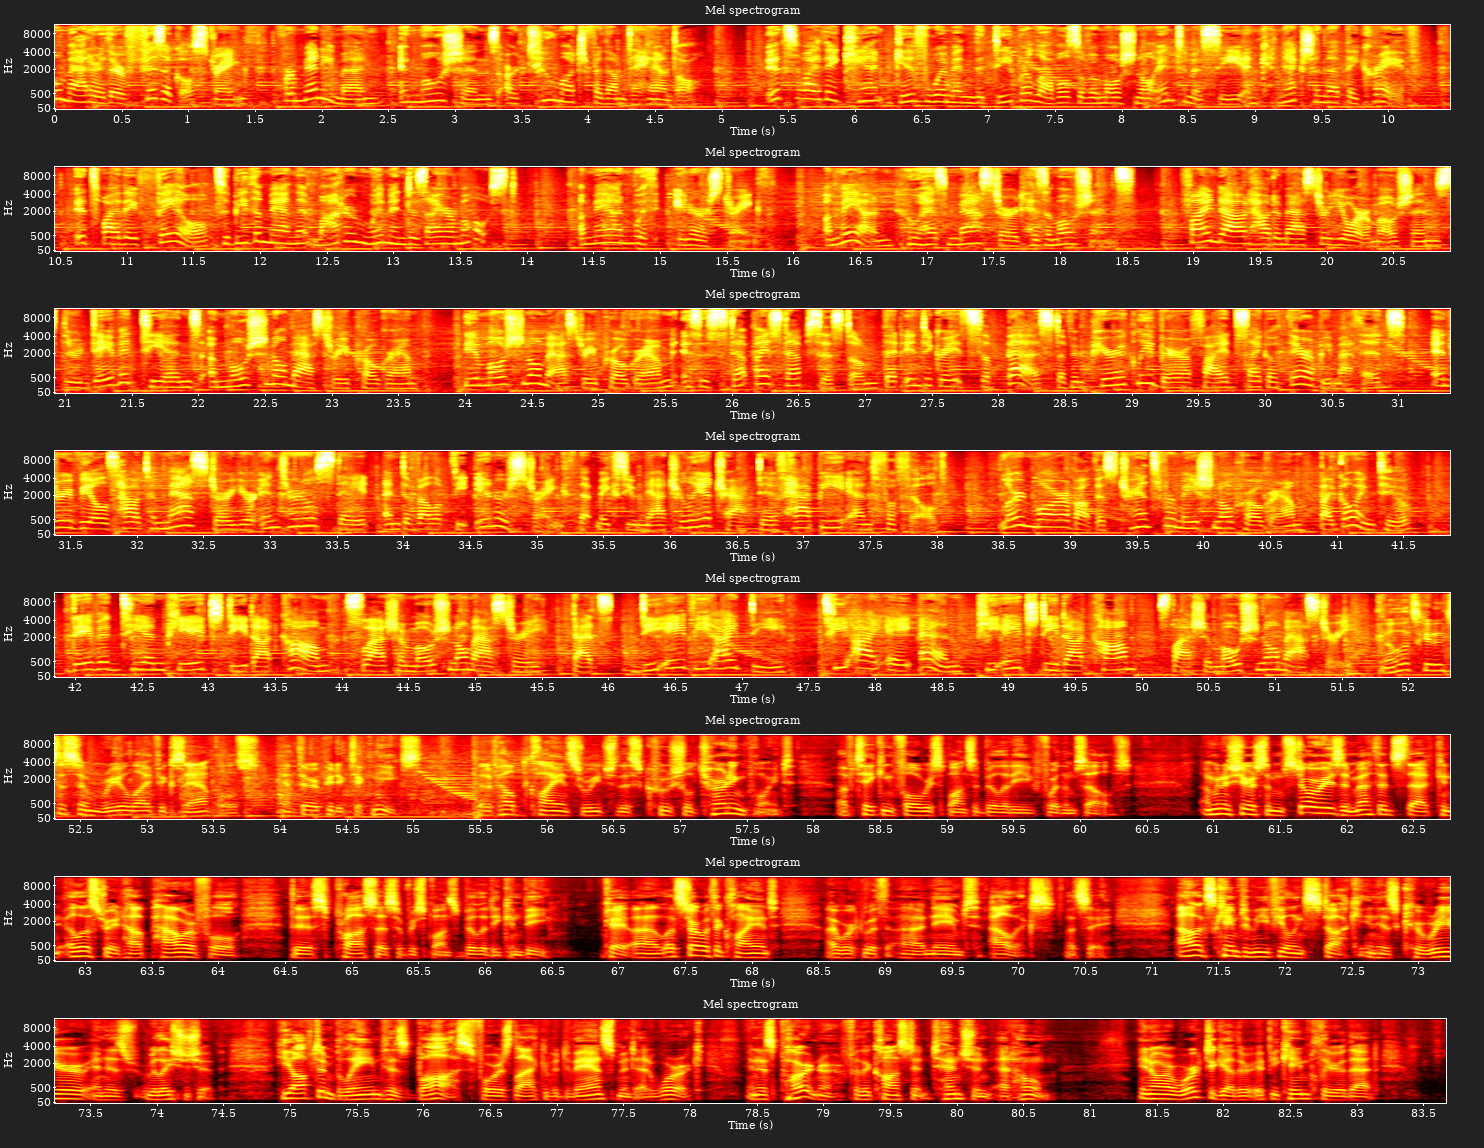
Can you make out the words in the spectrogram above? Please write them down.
No matter their physical strength, for many men, emotions are too much for them to handle. It's why they can't give women the deeper levels of emotional intimacy and connection that they crave. It's why they fail to be the man that modern women desire most a man with inner strength, a man who has mastered his emotions. Find out how to master your emotions through David Tian's Emotional Mastery Program. The Emotional Mastery Program is a step by step system that integrates the best of empirically verified psychotherapy methods and reveals how to master your internal state and develop the inner strength that makes you naturally attractive, happy, and fulfilled. Learn more about this transformational program by going to davidtianphd.com slash emotional mastery. That's D-A-V-I-D T-I-A-N-P-H-D dot com slash emotional mastery. Now let's get into some real life examples and therapeutic techniques that have helped clients reach this crucial turning point of taking full responsibility for themselves. I'm going to share some stories and methods that can illustrate how powerful this process of responsibility can be. Okay, uh, let's start with a client I worked with uh, named Alex, let's say. Alex came to me feeling stuck in his career and his relationship. He often blamed his boss for his lack of advancement at work and his partner for the constant tension at home. In our work together, it became clear that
